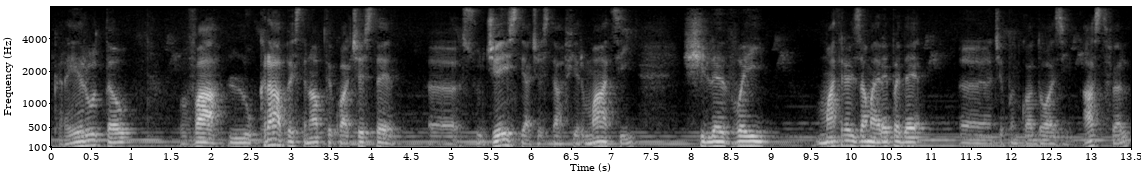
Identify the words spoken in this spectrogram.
creierul tău va lucra peste noapte cu aceste uh, sugestii, aceste afirmații și le vei materializa mai repede uh, începând cu a doua zi. Astfel,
